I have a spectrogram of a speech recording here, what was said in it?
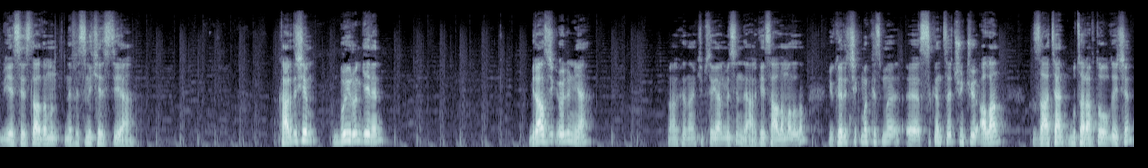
VSS'li adamın nefesini kesti ya. Kardeşim buyurun gelin. Birazcık ölün ya. Arkadan kimse gelmesin de arkayı sağlam alalım. Yukarı çıkma kısmı e, sıkıntı çünkü alan zaten bu tarafta olduğu için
